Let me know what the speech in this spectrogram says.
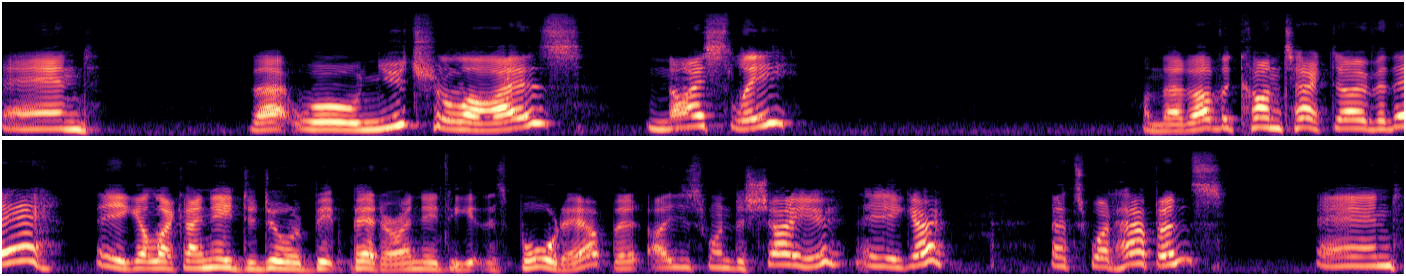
And that will neutralize nicely on that other contact over there. There you go. Like I need to do it a bit better. I need to get this board out, but I just wanted to show you. There you go. That's what happens. And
